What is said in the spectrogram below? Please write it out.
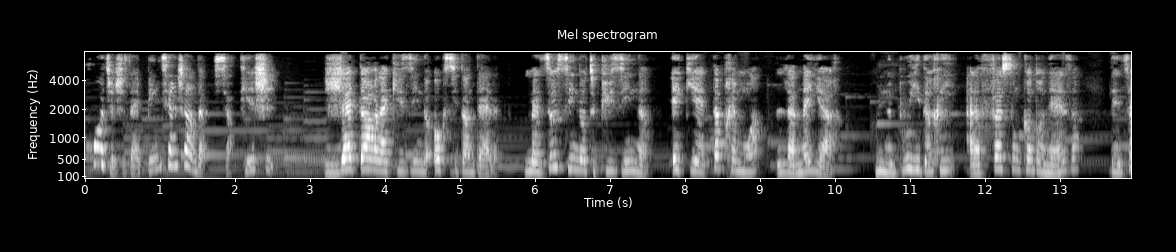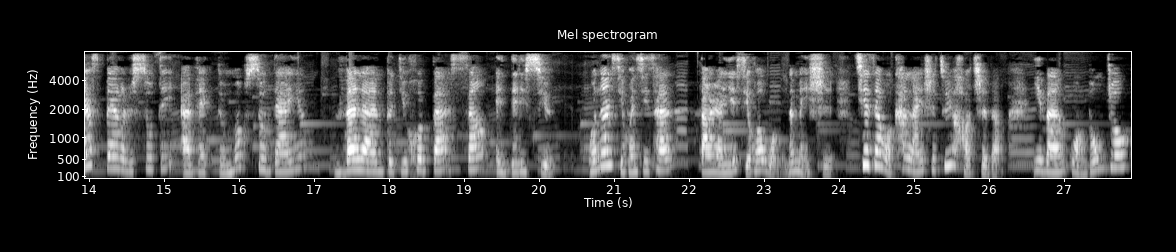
或者是在冰箱上的小贴士。J'adore la cuisine occidentale, mais aussi notre cuisine, et qui est d'après moi la meilleure. Une bouillie de riz à la façon cantonaise, des asperges sautées avec de morceaux d'ail, voilà un petit repas sain et délicieux. 我呢喜欢西餐，当然也喜欢我们的美食，且在我看来是最好吃的。一碗广东粥，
